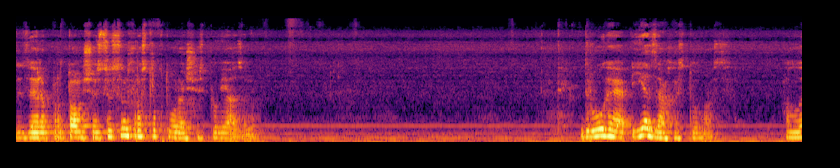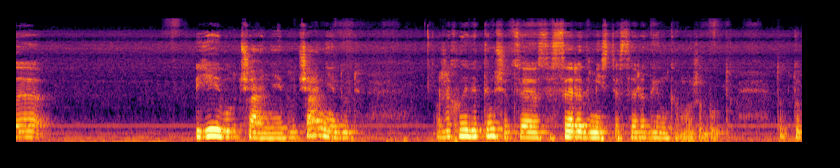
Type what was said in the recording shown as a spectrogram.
з аеропортом щось з інфраструктурою щось пов'язано. Друге, є захист у вас, але є і влучання. І влучання йдуть жахливі тим, що це серед місця, серединка може бути. Тобто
